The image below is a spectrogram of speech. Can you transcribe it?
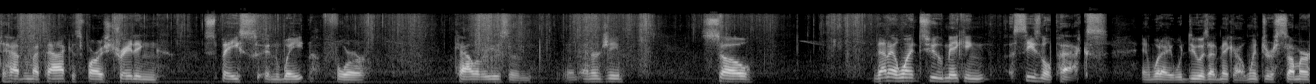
to have in my pack as far as trading space and weight for calories and, and energy. So then I went to making seasonal packs. And what I would do is I'd make a winter, summer,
